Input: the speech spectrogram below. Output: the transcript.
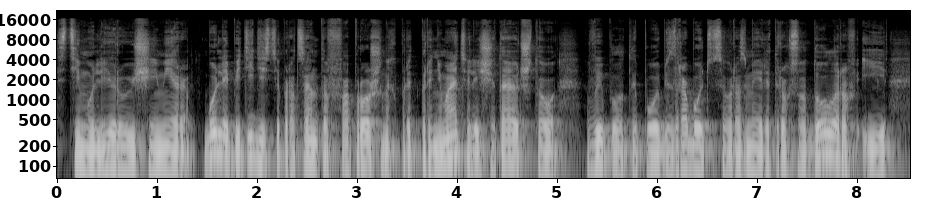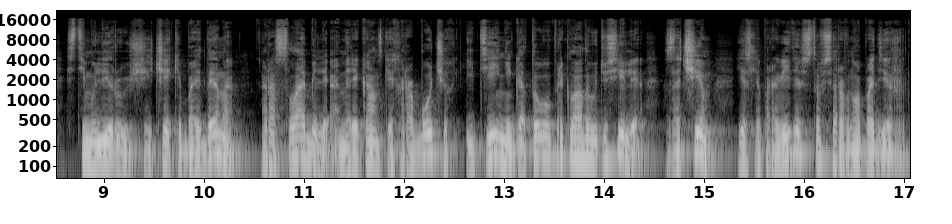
стимулирующие меры. Более 50% опрошенных предпринимателей считают, что выплаты по безработице в размере 300 долларов и стимулирующие чеки Байдена расслабили американских рабочих, и те не готовы прикладывать усилия. Зачем, если правительство все равно поддержит?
